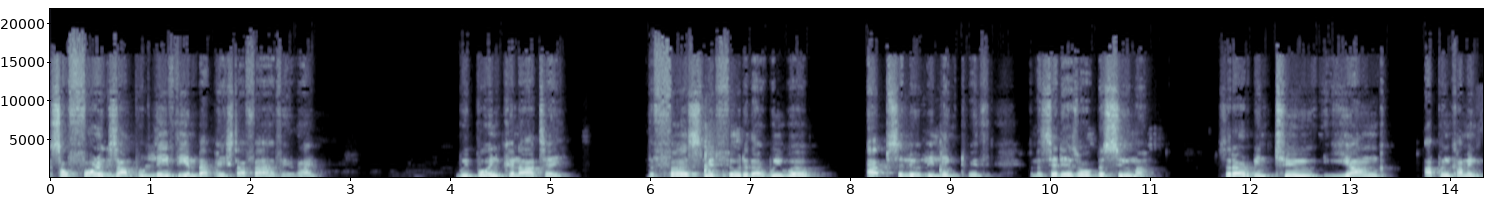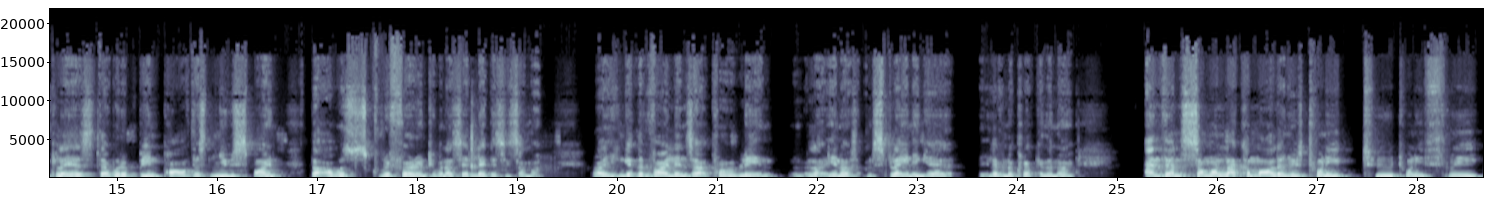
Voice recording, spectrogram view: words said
so, for example, leave the Mbappe stuff out of it, right? We brought in Konate, the first midfielder that we were absolutely linked with, and I said it as well, Bissouma. So that would have been two young, up and coming players that would have been part of this new spine that I was referring to when I said legacy summer. Right? You can get the violins out probably, like you know, I'm explaining here, 11 o'clock in the night. And then someone like a Marlon who's 22, 23,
